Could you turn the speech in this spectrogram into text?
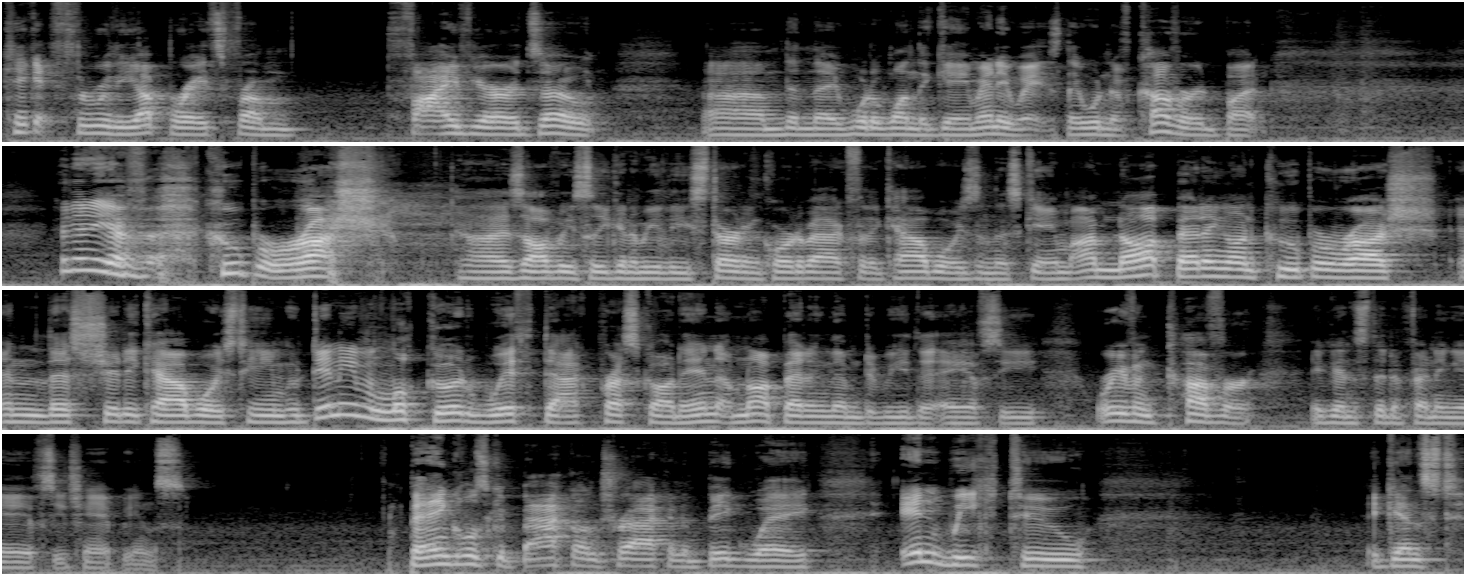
kick it through the uprights from five yards out, um, then they would have won the game anyways. They wouldn't have covered, but. And then you have Cooper Rush. Uh, is obviously going to be the starting quarterback for the Cowboys in this game. I'm not betting on Cooper Rush and this shitty Cowboys team who didn't even look good with Dak Prescott in. I'm not betting them to be the AFC or even cover against the defending AFC champions. Bengals get back on track in a big way in week two against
